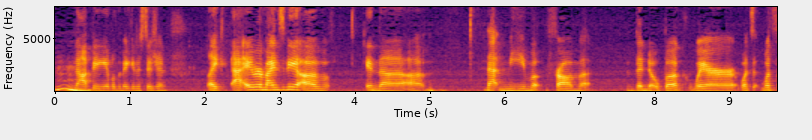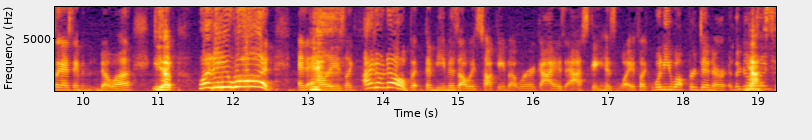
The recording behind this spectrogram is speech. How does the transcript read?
not being able to make a decision. Like it reminds me of in the um, that meme from the notebook where what's what's the guy's name? Noah? He's Yep. like what do you want and Allie's like i don't know but the meme is always talking about where a guy is asking his wife like what do you want for dinner and the girl's Yes.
